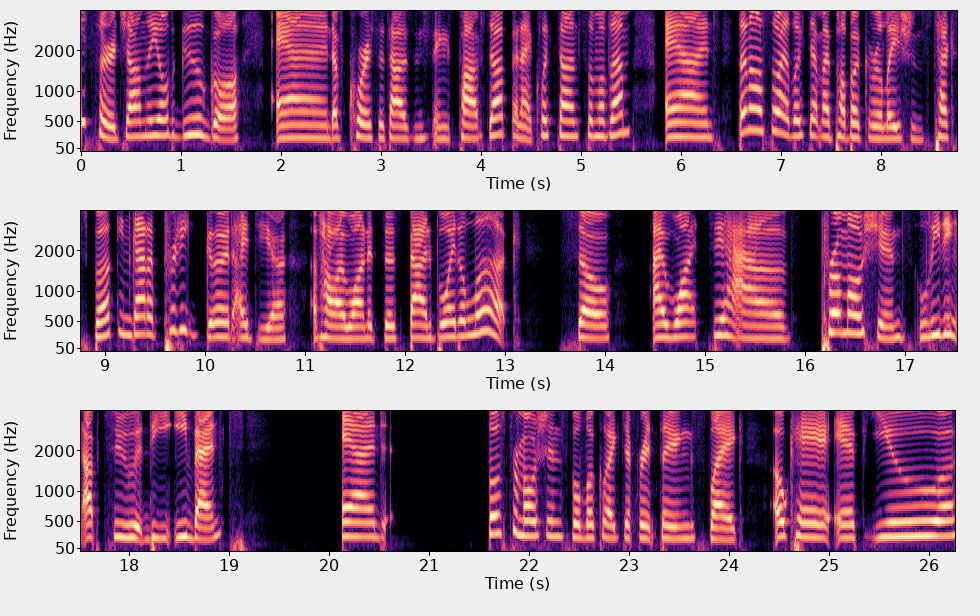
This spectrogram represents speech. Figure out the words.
research on the old Google. And of course, a thousand things popped up, and I clicked on some of them. And then also, I looked at my public relations textbook and got a pretty good idea of how I wanted this bad boy to look. So I want to have promotions leading up to the event. And those promotions will look like different things like okay if you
